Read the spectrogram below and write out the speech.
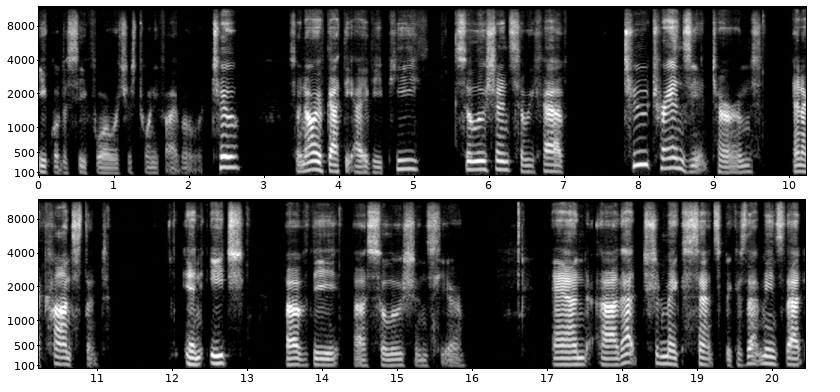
equal to C4, which is 25 over 2. So now we've got the IVP solution. So we have two transient terms and a constant in each of the uh, solutions here. And uh, that should make sense because that means that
